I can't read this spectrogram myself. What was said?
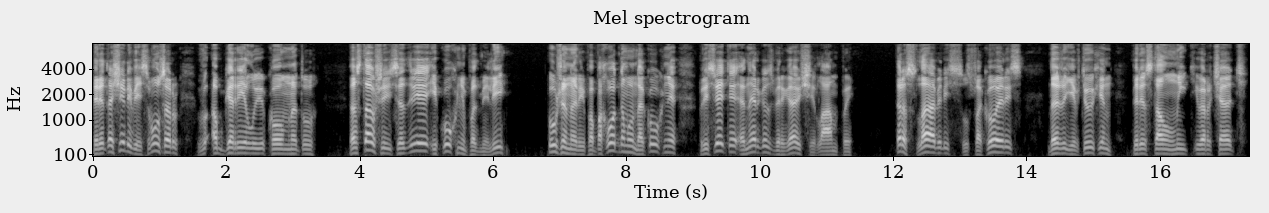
Перетащили весь мусор в обгорелую комнату, оставшиеся две и кухню подмели, ужинали по-походному на кухне при свете энергосберегающей лампы. Расслабились, успокоились, даже Евтюхин перестал ныть и ворчать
